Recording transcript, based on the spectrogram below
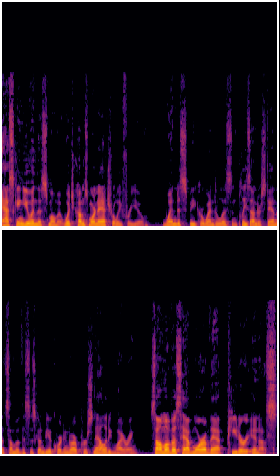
asking you in this moment, which comes more naturally for you? When to speak or when to listen? Please understand that some of this is going to be according to our personality wiring. Some of us have more of that Peter in us,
